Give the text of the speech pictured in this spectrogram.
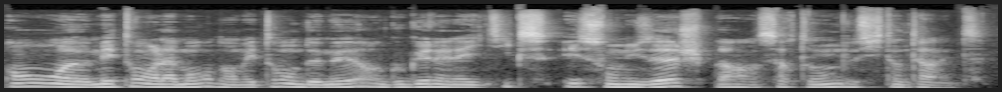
en mettant à l'amende, en mettant en demeure Google Analytics et son usage par un certain nombre de sites internet.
